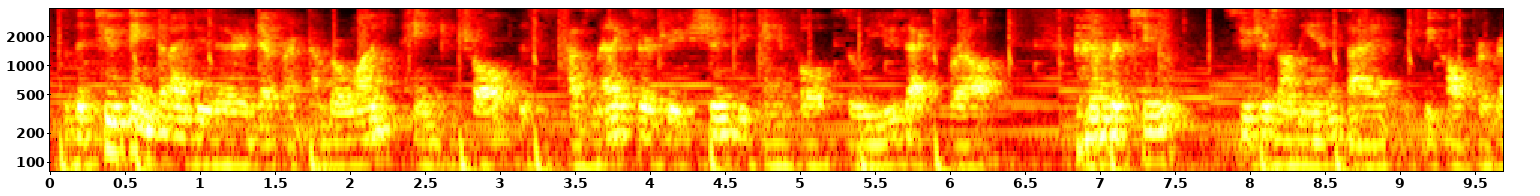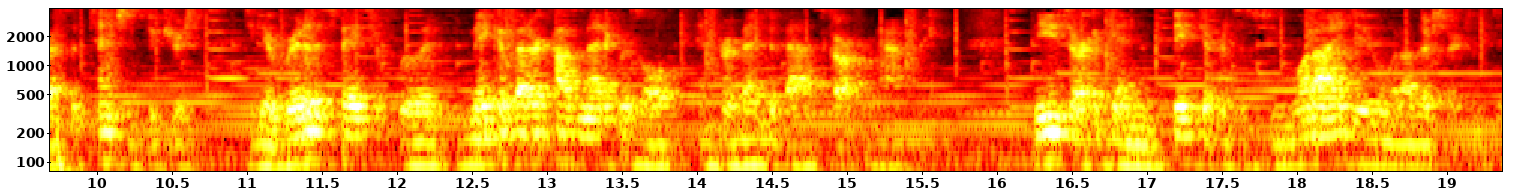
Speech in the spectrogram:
So the two things that I do that are different, number one, pain control. This is cosmetic surgery, it shouldn't be painful, so we use Exparel. Number two, sutures on the inside, which we call progressive tension sutures, to get rid of the space or fluid, make a better cosmetic result, and prevent a bad scar from happening. These are, again, the big differences between what I do and what other surgeons do.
